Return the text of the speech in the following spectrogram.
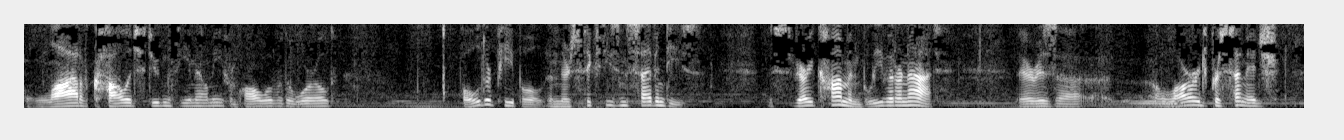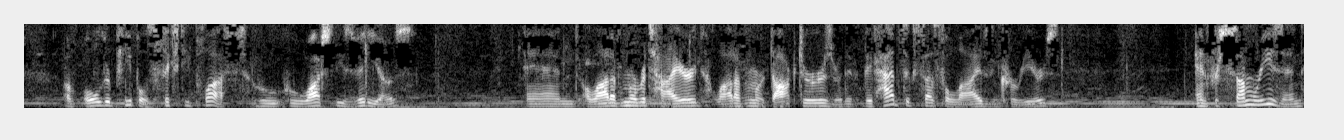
A lot of college students email me from all over the world. Older people in their 60s and 70s. This is very common, believe it or not. There is a, a large percentage of older people, 60 plus, who, who watch these videos. And a lot of them are retired. A lot of them are doctors or they've, they've had successful lives and careers. And for some reason,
